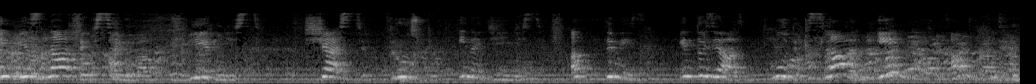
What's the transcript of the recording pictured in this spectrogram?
І пізнати всім вам вірність, щастя, дружбу і надійність, оптимізм, ентузіазм, мудрість, славу і амбразію.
